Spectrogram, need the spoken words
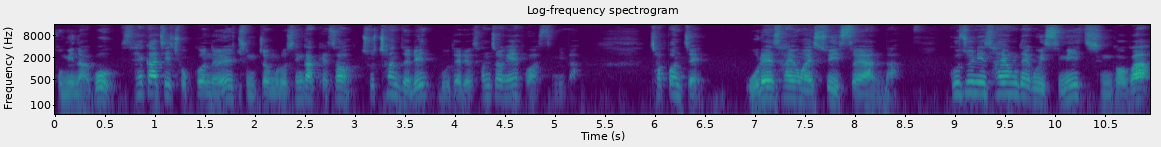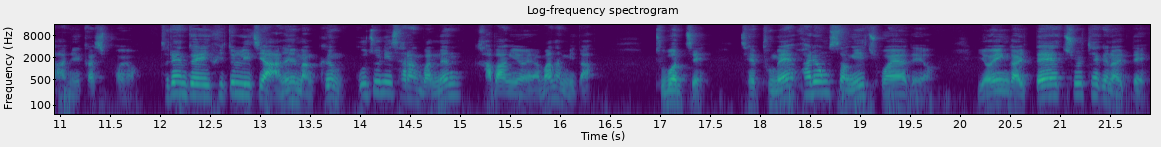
고민하고 세 가지 조건을 중점으로 생각해서 추천드릴 모델을 선정해 보았습니다. 첫 번째, 오래 사용할 수 있어야 한다. 꾸준히 사용되고 있음이 증거가 아닐까 싶어요. 트렌드에 휘둘리지 않을 만큼 꾸준히 사랑받는 가방이어야만 합니다. 두 번째, 제품의 활용성이 좋아야 돼요. 여행 갈 때, 출퇴근할 때,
